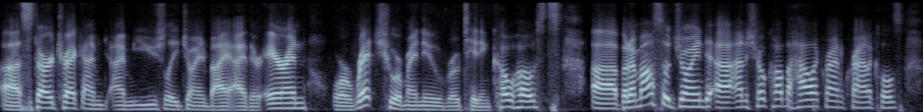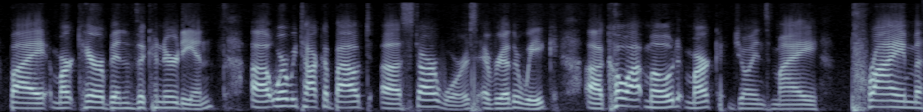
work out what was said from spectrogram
uh, Star Trek. I'm I'm usually joined by either Aaron or Rich, who are my new rotating co-hosts. Uh, but I'm also joined uh, on a show called The Holocron Chronicles by Mark Carabin, the Canardian, uh, where we talk about uh, Star Wars every other week. Co-op mode. Mark joins my prime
